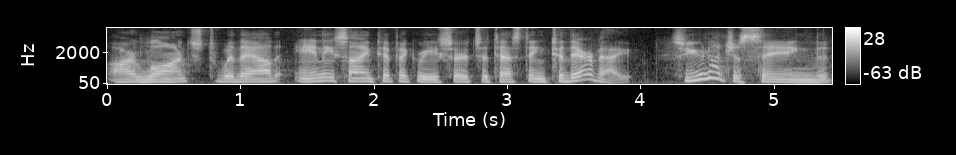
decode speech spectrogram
are launched without any scientific research attesting to their value. So you're not just saying that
